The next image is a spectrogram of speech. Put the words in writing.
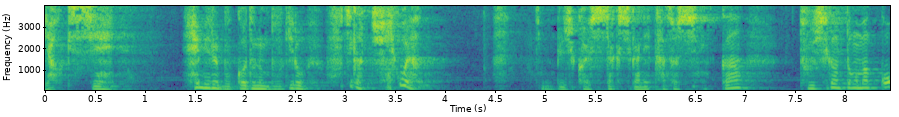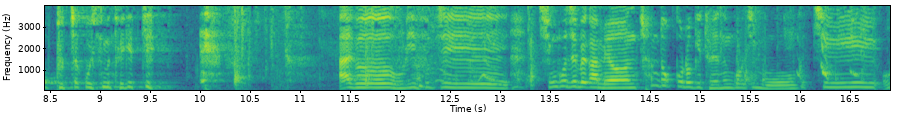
역시 해미를 묶어두는 무기로 후지가 최고야. 뮤지컬 시작 시간이 5시니까 2시간 동안만 꼭 붙잡고 있으면 되겠지. 아이고 우리 후지. 친구 집에 가면 천독거룩이 되는 거지 뭐. 그치? 어,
